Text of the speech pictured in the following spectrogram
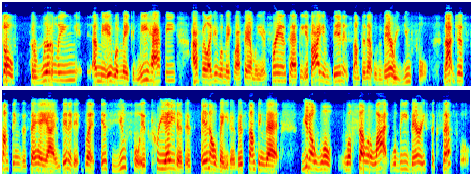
so thrilling. I mean, it would make me happy. I feel like it would make my family and friends happy if I invented something that was very useful. Not just something to say, hey, I invented it, but it's useful, it's creative, it's innovative, it's something that, you know, will will sell a lot, will be very successful.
